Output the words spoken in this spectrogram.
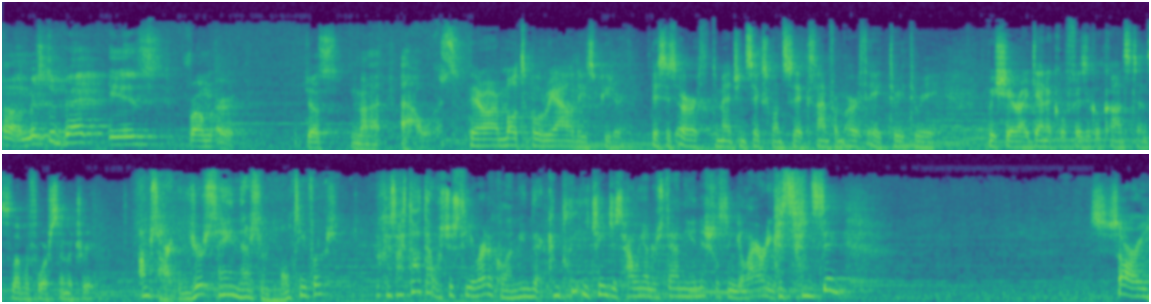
Uh, mr beck is from earth just not ours. There are multiple realities, Peter. This is Earth, dimension 616. I'm from Earth 833. We share identical physical constants, level 4 symmetry. I'm sorry, you're saying there's a multiverse? Because I thought that was just theoretical. I mean, that completely changes how we understand the initial singularity. It's insane. Sorry.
